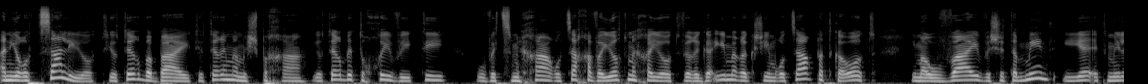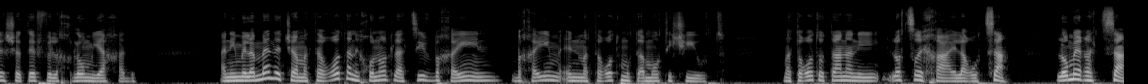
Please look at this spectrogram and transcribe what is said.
אני רוצה להיות יותר בבית, יותר עם המשפחה, יותר בתוכי ואיתי ובצמיחה, רוצה חוויות מחיות ורגעים מרגשים, רוצה הרפתקאות עם אהוביי, ושתמיד יהיה את מי לשתף ולחלום יחד. אני מלמדת שהמטרות הנכונות להציב בחיים, בחיים הן מטרות מותאמות אישיות. מטרות אותן אני לא צריכה, אלא רוצה, לא מרצה.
